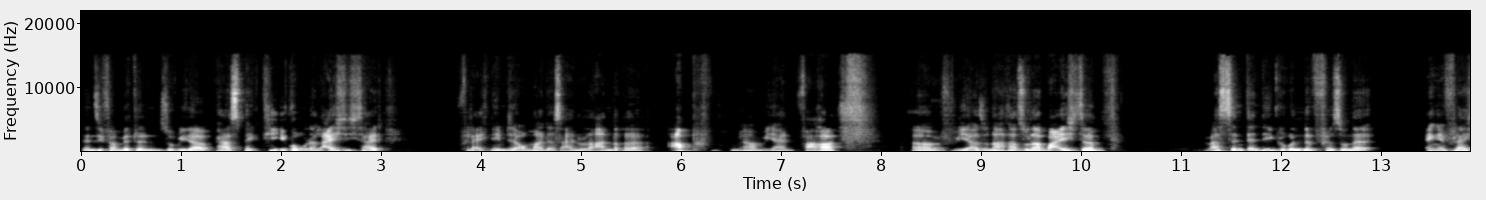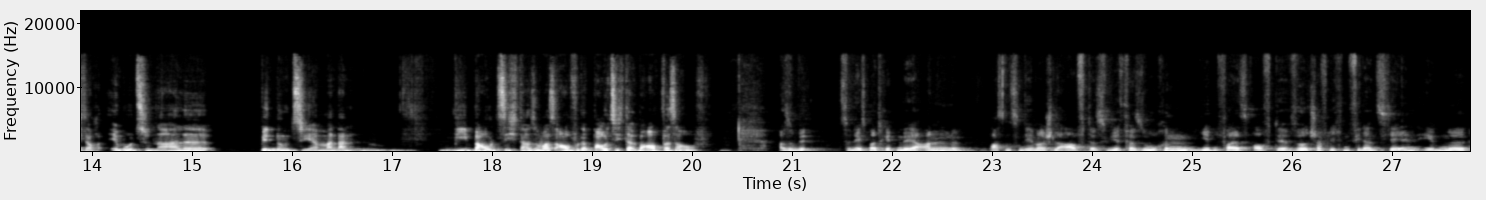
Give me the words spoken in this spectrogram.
denn Sie vermitteln so wieder Perspektive oder Leichtigkeit. Vielleicht nehmen Sie auch mal das ein oder andere ab, ja, wie ein Pfarrer, äh, wie also nach, nach so einer Beichte. Was sind denn die Gründe für so eine enge, vielleicht auch emotionale Bindung zu Ihrem Mandanten? Wie baut sich da sowas auf oder baut sich da überhaupt was auf? Also zunächst mal treten wir ja an, passend zum Thema Schlaf, dass wir versuchen, jedenfalls auf der wirtschaftlichen, finanziellen Ebene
